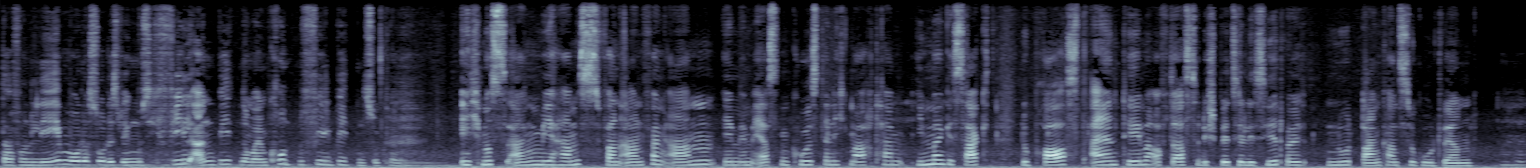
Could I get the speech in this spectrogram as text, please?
davon leben oder so, deswegen muss ich viel anbieten, um meinem Kunden viel bieten zu können? Ich muss sagen, wir haben es von Anfang an im, im ersten Kurs, den ich gemacht habe, immer gesagt, du brauchst ein Thema, auf das du dich spezialisiert, weil nur dann kannst du gut werden. Mhm.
